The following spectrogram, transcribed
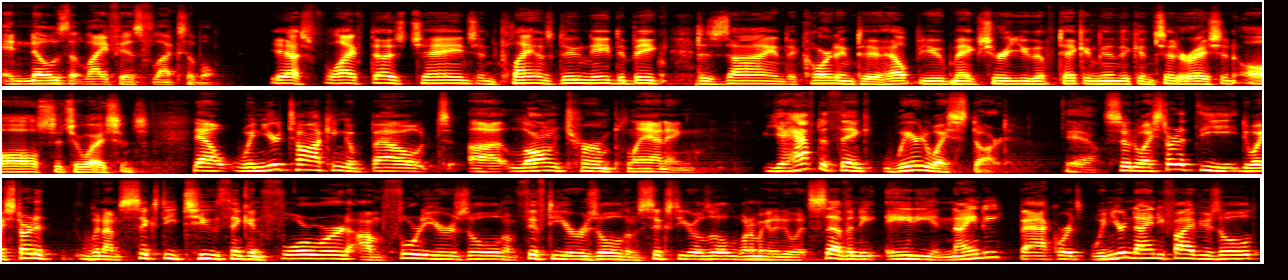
and knows that life is flexible. Yes, life does change, and plans do need to be designed according to help you make sure you have taken into consideration all situations. Now, when you're talking about uh, long-term planning, you have to think, where do I start? Yeah. So do I start at the do I start at when I'm 62 thinking forward, I'm 40 years old, I'm 50 years old, I'm 60 years old, what am I going to do at 70, 80 and 90? Backwards. When you're 95 years old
